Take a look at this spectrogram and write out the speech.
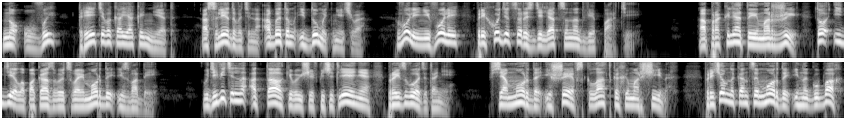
Но, увы, третьего каяка нет, а следовательно, об этом и думать нечего. Волей-неволей приходится разделяться на две партии. А проклятые моржи то и дело показывают свои морды из воды. Удивительно отталкивающее впечатление производят они. Вся морда и шея в складках и морщинах. Причем на конце морды и на губах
